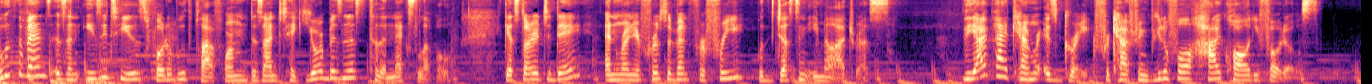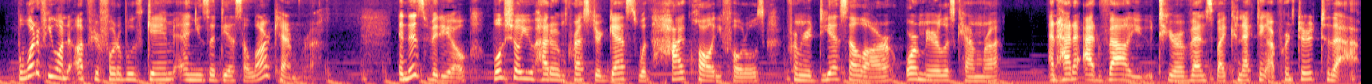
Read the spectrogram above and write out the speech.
Booth Events is an easy to use photo booth platform designed to take your business to the next level. Get started today and run your first event for free with just an email address. The iPad camera is great for capturing beautiful, high quality photos. But what if you want to up your photo booth game and use a DSLR camera? In this video, we'll show you how to impress your guests with high quality photos from your DSLR or mirrorless camera and how to add value to your events by connecting a printer to the app.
